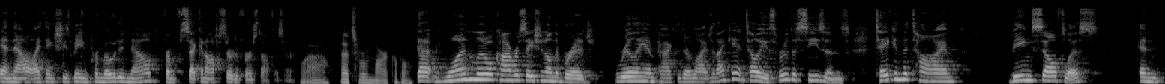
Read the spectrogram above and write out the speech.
and now I think she's being promoted now from second officer to first officer. Wow, that's remarkable. That one little conversation on the bridge really impacted their lives. And I can't tell you through the seasons, taking the time, being selfless and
